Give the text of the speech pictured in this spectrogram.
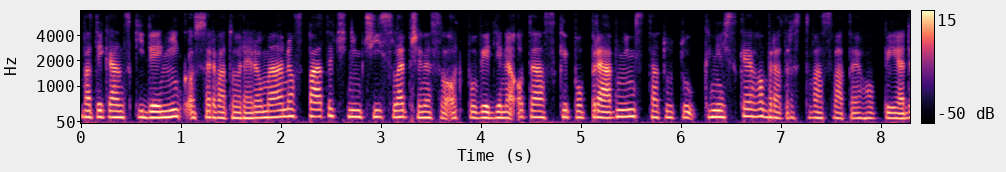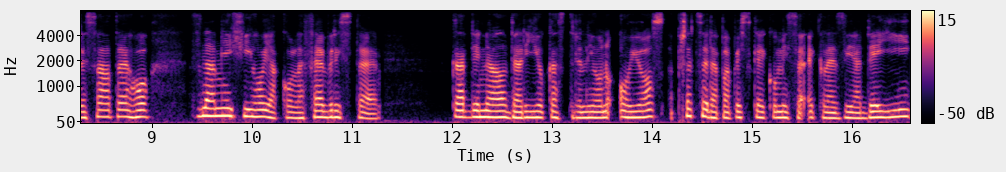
Vatikánský deník Osservatore Romano v pátečním čísle přinesl odpovědi na otázky po právním statutu kněžského bratrstva svatého Pia X., známějšího jako Lefebristé. Kardinál Dario Castrillon Ojos, předseda papežské komise Ecclesia Dei,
